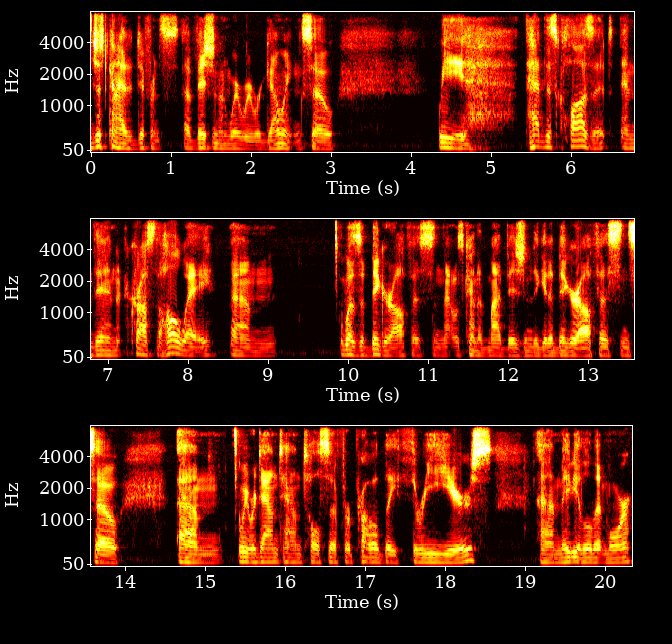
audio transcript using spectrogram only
just kind of had a difference of vision on where we were going. So we had this closet, and then across the hallway um, was a bigger office, and that was kind of my vision to get a bigger office. And so um, we were downtown Tulsa for probably three years, um, maybe a little bit more.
